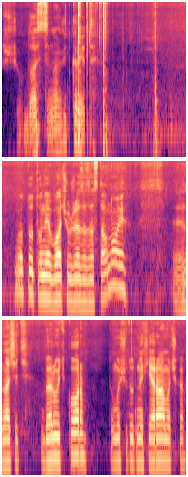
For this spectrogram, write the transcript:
Що вдасться нам відкрити. Ну тут вони бачу вже за заставною. Е, Значить, беруть корм, тому що тут в них є рамочка.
